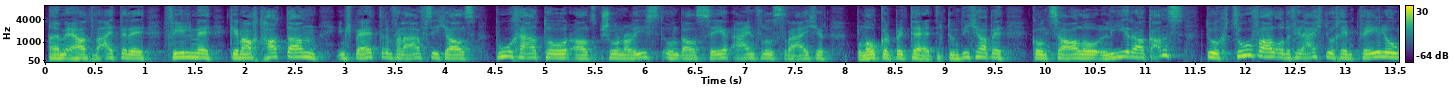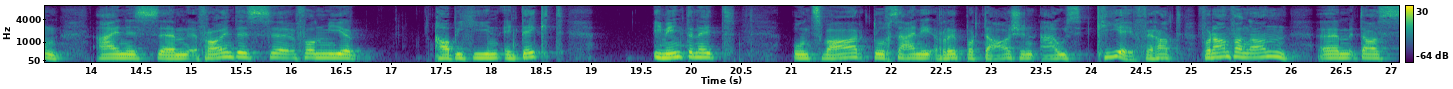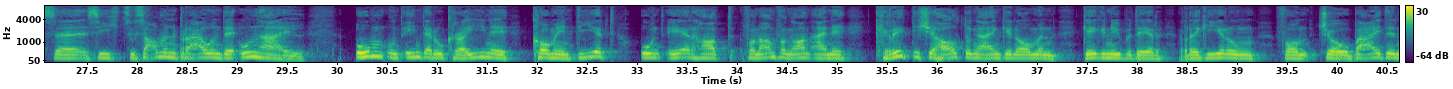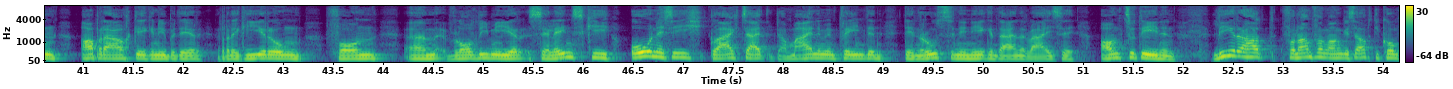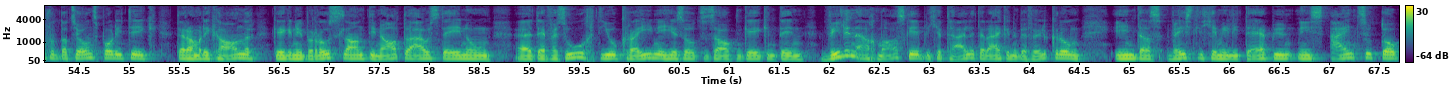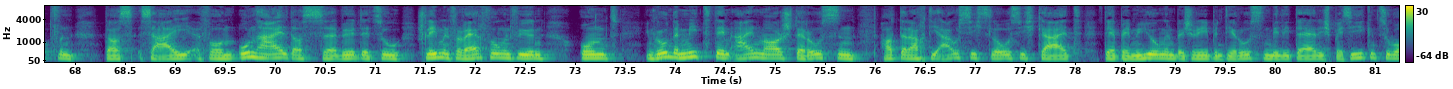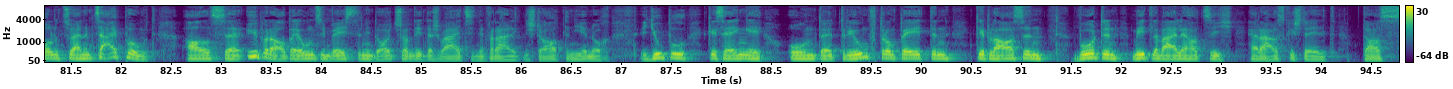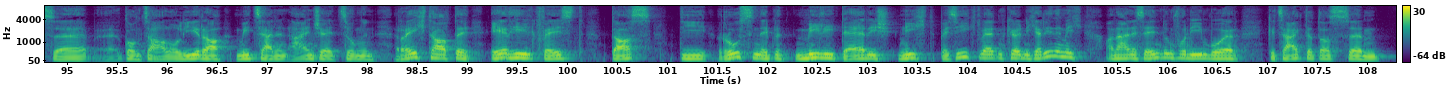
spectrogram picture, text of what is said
Ähm, er hat weitere Filme gemacht, hat dann im späteren Verlauf sich als Buchautor, als Journalist und als sehr einflussreicher Blogger betätigt. Und ich habe Gonzalo Lira ganz durch Zufall oder vielleicht durch Empfehlung eines ähm, Freundes äh, von mir, habe ich ihn entdeckt im Internet und zwar durch seine Reportagen aus Kiew. Er hat von Anfang an ähm, das äh, sich zusammenbrauende Unheil um und in der Ukraine kommentiert und er hat von Anfang an eine kritische Haltung eingenommen gegenüber der Regierung von Joe Biden, aber auch gegenüber der Regierung von ähm, Wladimir Zelensky, ohne sich gleichzeitig nach meinem Empfinden den Russen in irgendeiner Weise anzudienen. Lira hat von Anfang an gesagt, die Konfrontationspolitik der Amerikaner gegenüber Russland, die NATO-Ausdehnung, äh, der Versuch, die Ukraine hier sozusagen gegen den Willen auch maßgeblicher Teile der eigenen Bevölkerung in das westliche Militärbündnis einzutopfen, das sei von Unheil, das äh, würde zu schlimmen Verwerfungen führen und im Grunde mit dem Einmarsch der Russen hat er auch die Aussichtslosigkeit der Bemühungen beschrieben, die Russen militärisch besiegen zu wollen, zu einem Zeitpunkt, als äh, überall bei uns im Westen, in Deutschland, in der Schweiz, in den Vereinigten Staaten hier noch Jubelgesänge und äh, Triumphtrompeten geblasen wurden. Mittlerweile hat sich herausgestellt, dass äh, Gonzalo Lira mit seinen Einschätzungen recht hatte. Er hielt fest, dass die Russen eben militärisch nicht besiegt werden können. Ich erinnere mich an eine Sendung von ihm, wo er gezeigt hat, dass ähm,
